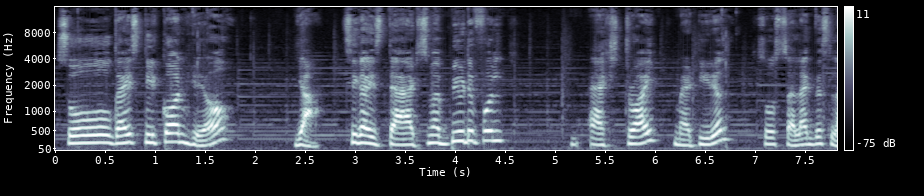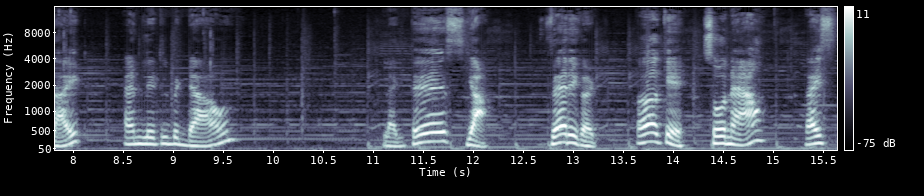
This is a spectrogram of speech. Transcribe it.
So guys click on here. Yeah see guys that's my beautiful asteroid material. So select this light and little bit down like this. Yeah very good. Okay so now guys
